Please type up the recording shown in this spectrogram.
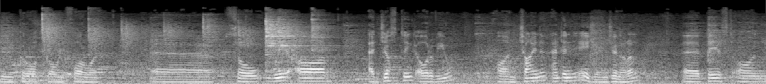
the growth going forward. Uh, so we are adjusting our view on China and in Asia in general uh, based on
